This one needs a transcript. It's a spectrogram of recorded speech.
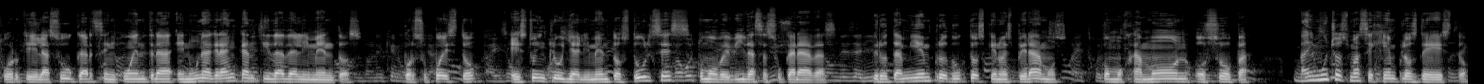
porque el azúcar se encuentra en una gran cantidad de alimentos. Por supuesto, esto incluye alimentos dulces como bebidas azucaradas, pero también productos que no esperamos, como jamón o sopa. Hay muchos más ejemplos de esto.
